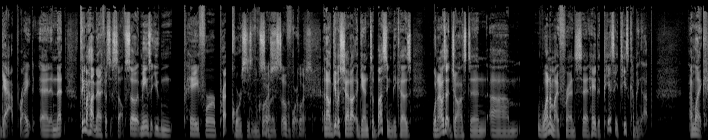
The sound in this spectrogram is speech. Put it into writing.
gap, right? And, and that think about how it manifests itself. So it means that you can pay for prep courses and so on and so of forth. course. And I'll give a shout out again to busing because when I was at Johnston, um, one of my friends said, "Hey, the PSAT's coming up." I'm like,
